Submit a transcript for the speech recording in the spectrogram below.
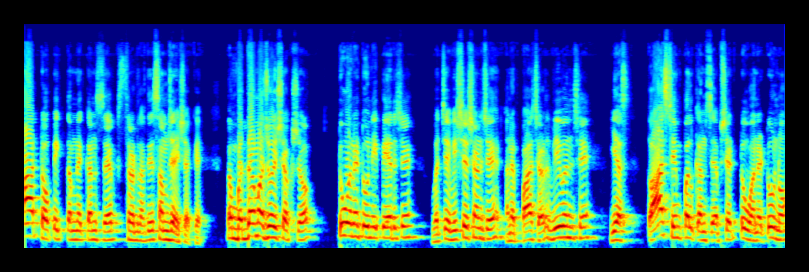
આ ટોપિક તમને કન્સેપ્ટ સરળતાથી સમજાઈ શકે. તમે બધામાં જોઈ શકશો, ટુ અને ટુની પેર છે, વચ્ચે વિશેષણ છે અને પાછળ વિવન છે. યસ તો આ સિમ્પલ કન્સેપ્ટ છે ટુ અને ટુ નો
